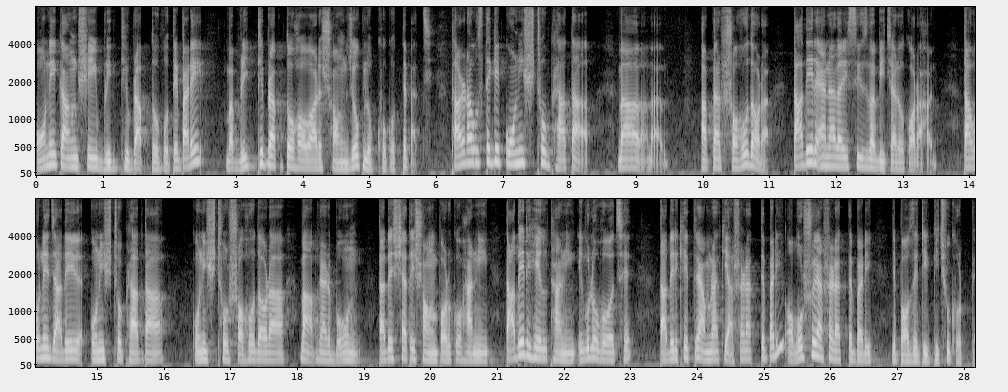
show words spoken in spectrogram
অনেকাংশেই বৃদ্ধিপ্রাপ্ত হতে পারে বা বৃদ্ধিপ্রাপ্ত হওয়ার সংযোগ লক্ষ্য করতে পারছি। থার্ড হাউস থেকে কনিষ্ঠ ভ্রাতা বা আপনার সহোদরা, তাদের অ্যানালাইসিস বা বিচারও করা হয়। তাহলে যাদের কনিষ্ঠ ভ্রাতা, কনিষ্ঠ সহোদরা বা আপনার বোন তাদের সাথে সম্পর্ক হানি, তাদের হেলথ হানি, এগুলো হয়েছে, তাদের ক্ষেত্রে আমরা কি আশা রাখতে পারি? অবশ্যই আশা রাখতে পারি যে পজিটিভ কিছু ঘটবে।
